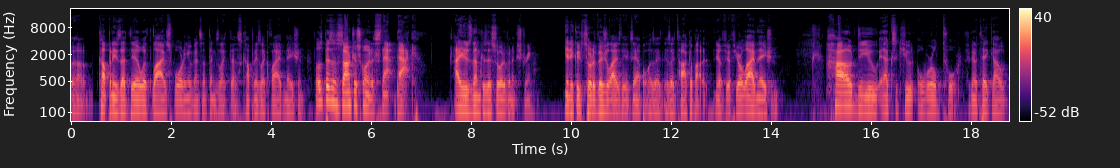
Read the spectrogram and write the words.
uh, companies that deal with live sporting events and things like this, companies like Live Nation, those businesses aren't just going to snap back. I use them because they're sort of an extreme, and you could sort of visualize the example as I as I talk about it. You know, if, if you're a Live Nation, how do you execute a world tour? If you're going to take out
